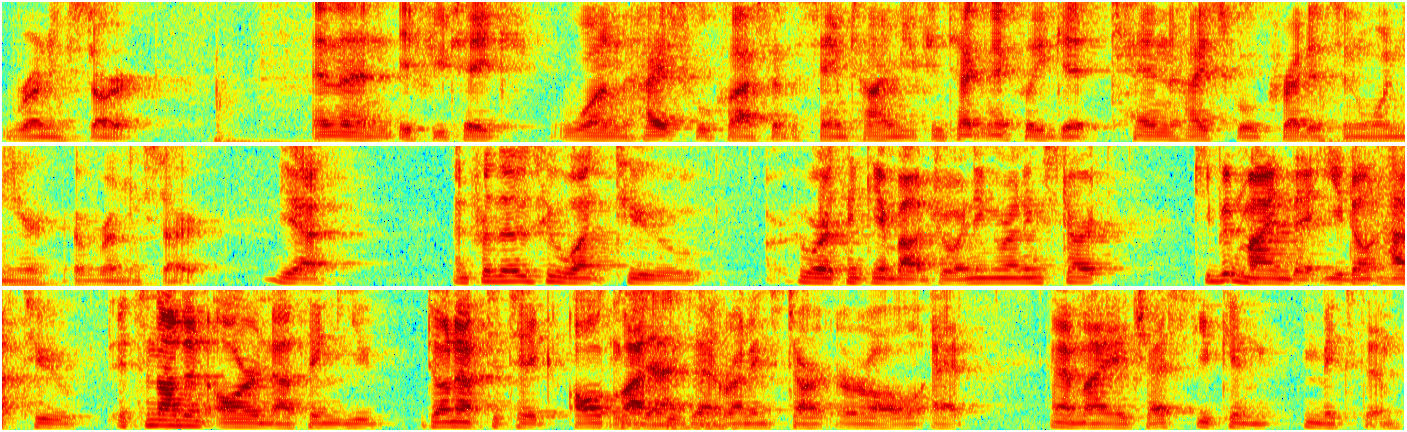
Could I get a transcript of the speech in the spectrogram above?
running start. And then if you take one high school class at the same time, you can technically get 10 high school credits in one year of running start. Yeah, and for those who want to, who are thinking about joining Running Start, keep in mind that you don't have to. It's not an all or nothing. You don't have to take all classes Exactly. at Running Start or all at MIHS. You can mix them.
